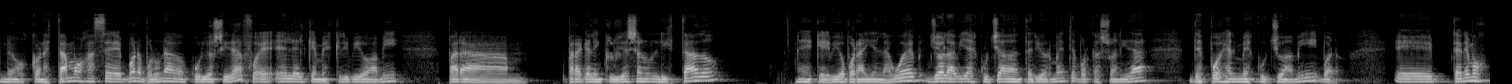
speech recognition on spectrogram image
nos conectamos hace, bueno, por una curiosidad, fue él el que me escribió a mí para, para que le incluyese en un listado eh, que vio por ahí en la web. Yo la había escuchado anteriormente por casualidad, después él me escuchó a mí. Bueno, eh, tenemos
